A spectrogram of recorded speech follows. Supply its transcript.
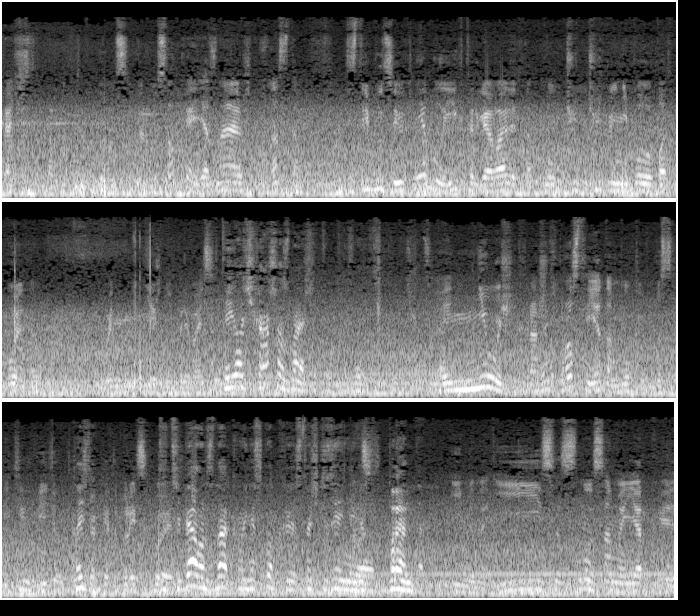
качество продуктов было супер высокое, я знаю, что у нас там дистрибуции их не было, и их торговали там, ну, чуть, чуть ли не полуподпольно в Ни- Нижний привозили. Ты очень хорошо знаешь этого производителя. Э, Не очень хорошо, просто я там, ну, как бы следил, видел, как, есть как это Для происходит. тебя он знаковый не сколько с точки зрения бренда. Именно. И ну, самая яркая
